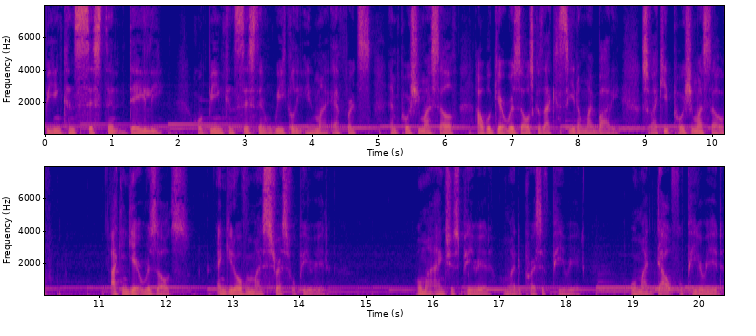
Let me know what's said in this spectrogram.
being consistent daily or being consistent weekly in my efforts and pushing myself, I will get results because I can see it on my body. So if I keep pushing myself, I can get results and get over my stressful period, or my anxious period, or my depressive period, or my doubtful period.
